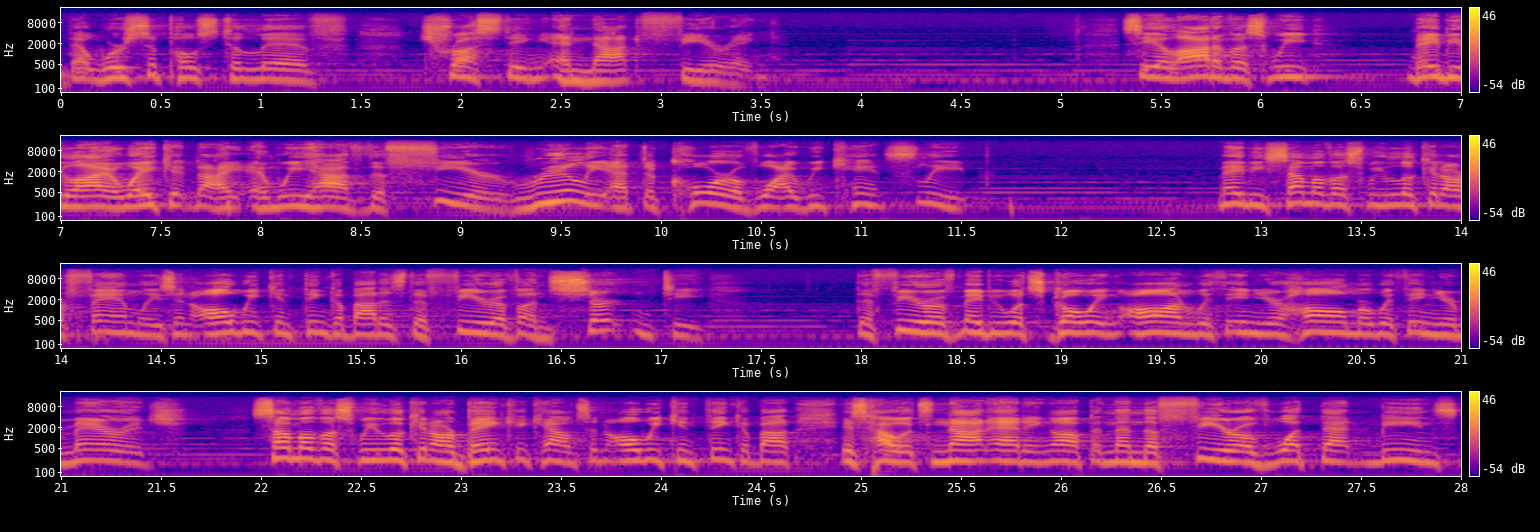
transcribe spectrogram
that we're supposed to live trusting and not fearing. See a lot of us we maybe lie awake at night and we have the fear really at the core of why we can't sleep. Maybe some of us we look at our families and all we can think about is the fear of uncertainty the fear of maybe what's going on within your home or within your marriage. Some of us, we look in our bank accounts and all we can think about is how it's not adding up, and then the fear of what that means.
